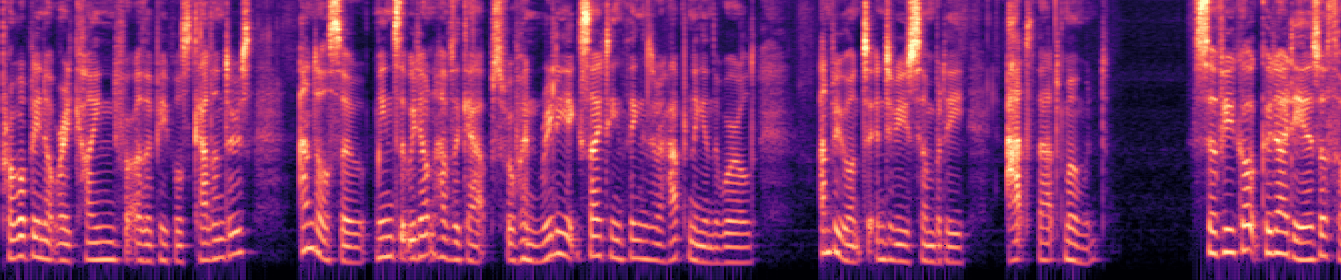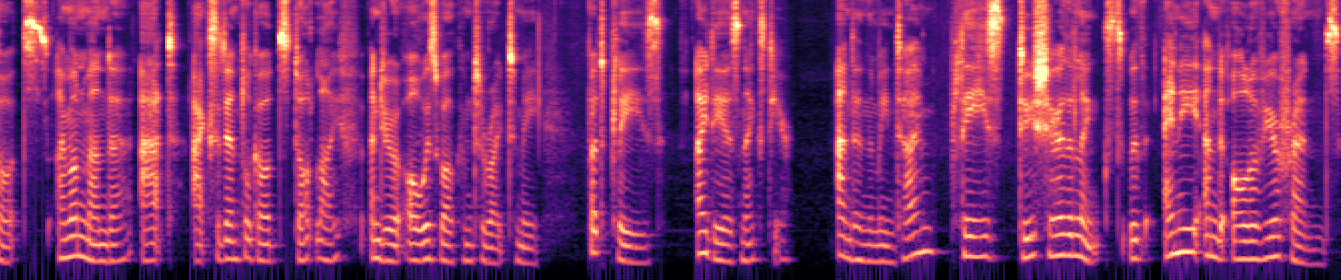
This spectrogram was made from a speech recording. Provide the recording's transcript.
probably not very kind for other people's calendars and also means that we don't have the gaps for when really exciting things are happening in the world and we want to interview somebody at that moment. So if you've got good ideas or thoughts, I'm on Manda at accidentalgods.life and you're always welcome to write to me. But please, ideas next year. And in the meantime, please do share the links with any and all of your friends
